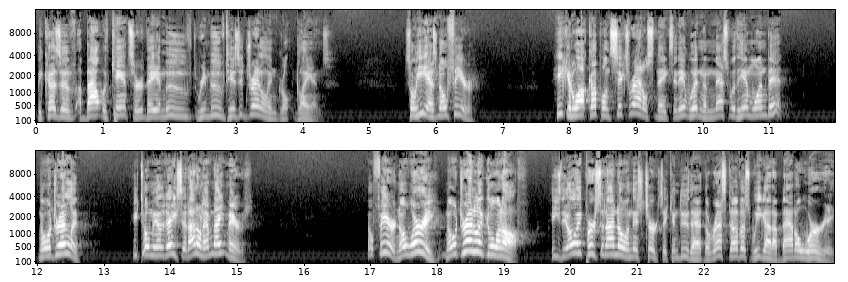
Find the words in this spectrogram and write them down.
Because of a bout with cancer, they moved, removed his adrenaline glands. So he has no fear. He could walk up on six rattlesnakes and it wouldn't have messed with him one bit. No adrenaline. He told me the other day, he said, I don't have nightmares. No fear, no worry, no adrenaline going off. He's the only person I know in this church that can do that. The rest of us, we got to battle worry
